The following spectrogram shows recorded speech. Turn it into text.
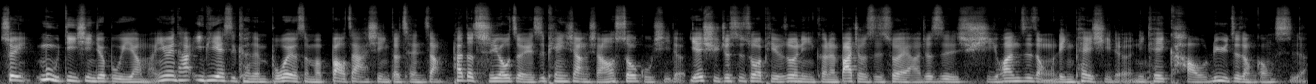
所以目的性就不一样嘛，因为它 EPS 可能不会有什么爆炸性的成长，它的持有者也是偏向想要收股息的，也许就是说，比如说你可能八九十岁啊，就是喜欢这种领配息的，你可以考虑这种公司啊。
